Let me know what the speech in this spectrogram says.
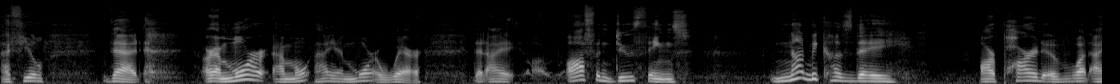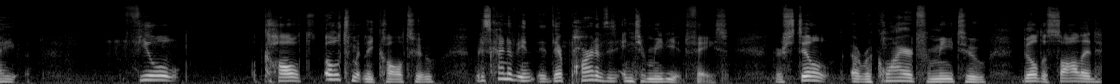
I feel that or I'm more, I'm more, I am more aware that I often do things not because they are part of what I feel called, ultimately called to, but it's kind of in, they're part of this intermediate phase. They're still uh, required for me to build a solid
